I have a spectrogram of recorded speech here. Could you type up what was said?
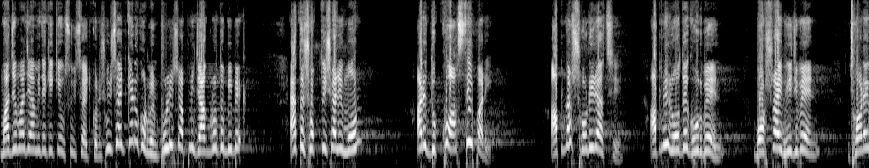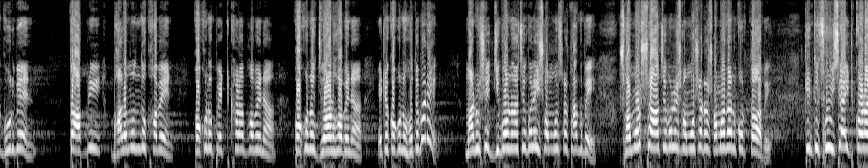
মাঝে মাঝে আমি দেখি কেউ সুইসাইড করে। সুইসাইড কেন করবেন? পুলিশ আপনি জাগ্রত বিবেক। এত শক্তিশালী মন। আরে দুঃখ আসতেই পারে। আপনার শরীর আছে। আপনি রোদে ঘুরবেন, বর্ষায় ভিজবেন, ঝড়ে ঘুরবেন, তো আপনি ভালো মন্দ খাবেন, কখনো পেট খারাপ হবে না। কখনো জল হবে না, এটা কখনো হতে পারে? মানুষের জীবন আছে বলেই সমস্যা থাকবে। সমস্যা আছে বলে সমস্যাটা সমাধান করতে হবে। কিন্তু সুইসাইড করা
